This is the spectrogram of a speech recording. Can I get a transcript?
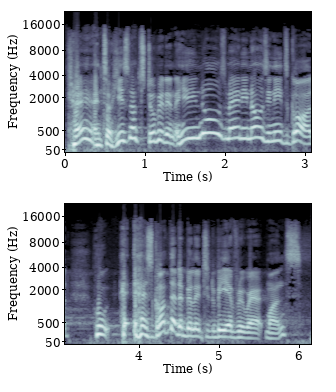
Okay? And so he's not stupid. And he knows, man, he knows he needs God who has got that ability to be everywhere at once.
